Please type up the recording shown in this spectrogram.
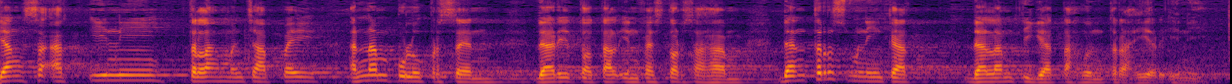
yang saat ini telah mencapai 60 persen dari total investor saham dan terus meningkat dalam tiga tahun terakhir ini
